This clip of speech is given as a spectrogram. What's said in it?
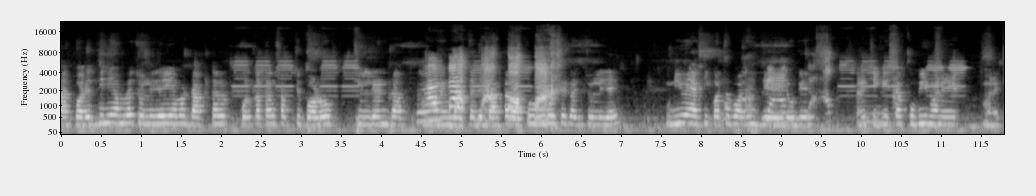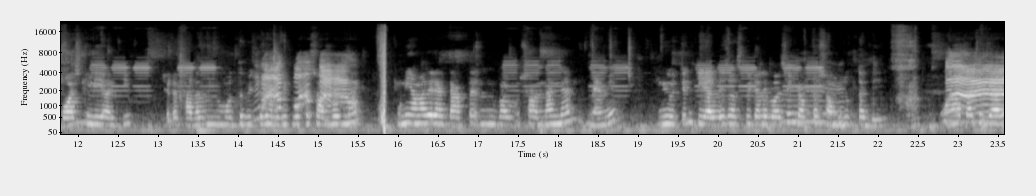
তারপরের দিনই আমরা চলে যাই আবার ডাক্তার, কলকাতার সবচেয়ে বড় চিলড্রেন ডাক্তার মানে বাচ্চাদের ডাক্তার অপূর্ব ঘোষের কাছে চলে যাই। উনিও একই কথা বলেন যে এই রোগের মানে চিকিৎসা খুবই মানে মানে কস্টলি আর কি। সেটা সাধারণ মধ্যবিত্ত ফ্যামিলির পক্ষে সম্ভব নয়। উনি আমাদের এক ডাক্তার সন্ধান দেন ম্যামের উনি হচ্ছেন? কেয়ারলেস হসপিটালে বসেন ডক্টর সংযুক্তা দে। ওনার কাছে যাই।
